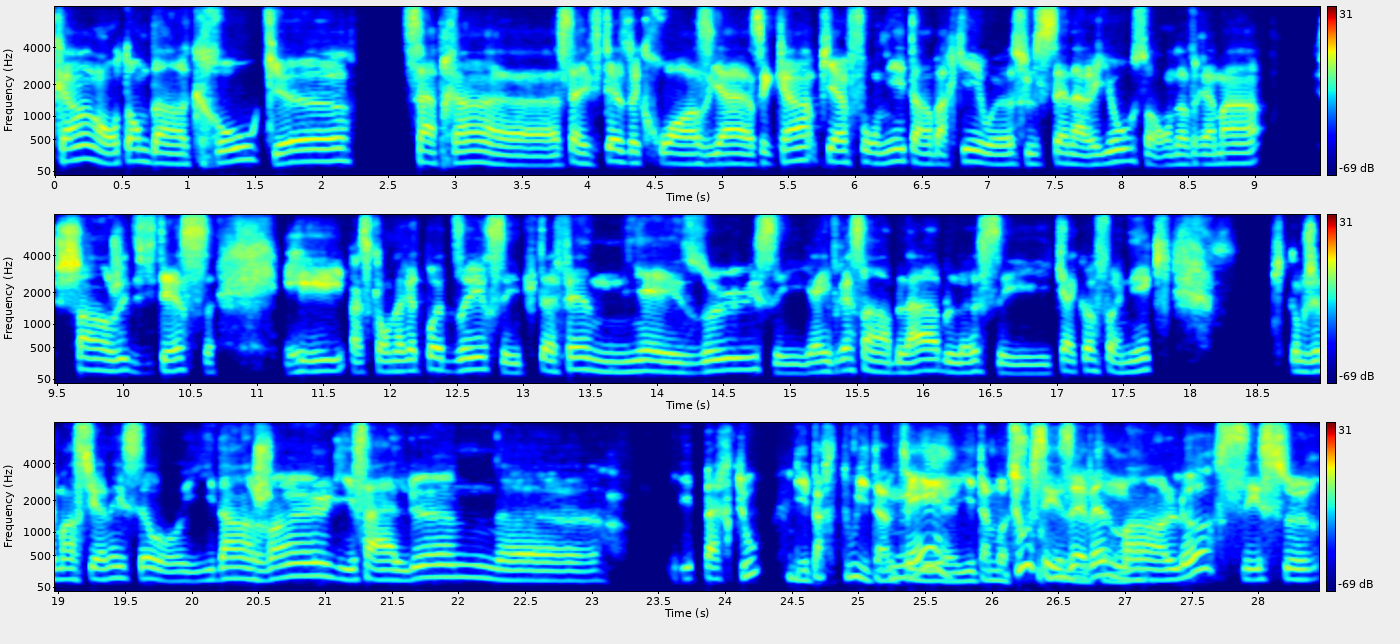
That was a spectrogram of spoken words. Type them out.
quand on tombe dans le croc que ça prend euh, sa vitesse de croisière. C'est quand Pierre Fournier est embarqué euh, sur le scénario, ça, on a vraiment changé de vitesse. Et parce qu'on n'arrête pas de dire c'est tout à fait niaiseux, c'est invraisemblable, c'est cacophonique. Comme j'ai mentionné, ça, il est dans le jungle, il est sur la lune, euh, il est partout Il est partout, il est à, Mais tu sais, il est à Moscou, tous ces événements-là, c'est sur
